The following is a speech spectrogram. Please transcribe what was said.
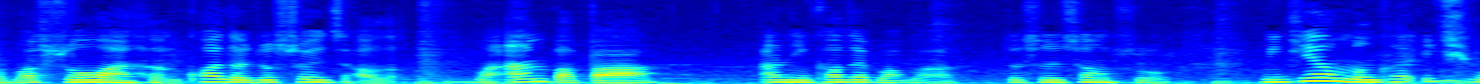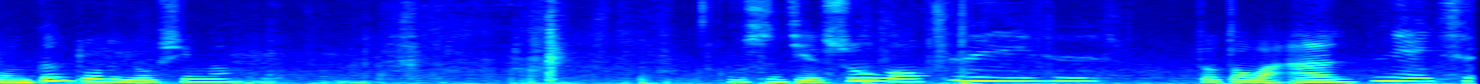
爸爸说完，很快的就睡着了。晚安，爸爸。阿妮靠在爸爸的身上说。明天我们可以一起玩更多的游戏吗？故事结束喽。念一次。豆豆晚安。念一次。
